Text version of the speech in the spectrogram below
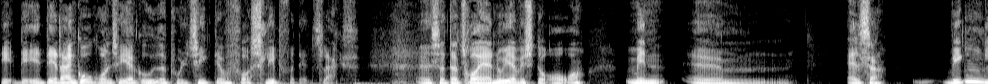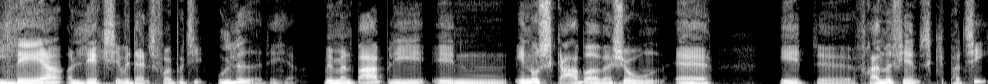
det, det, det, der en god grund til, at jeg går ud af politik. Det var for at slippe for den slags. Øh, så der tror jeg, at nu jeg vil stå over. Men øhm, altså, hvilken lære og lektie vil Dansk Folkeparti udlede af det her? Vil man bare blive en endnu skarpere version af et øh, fremmedfjendsk parti?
